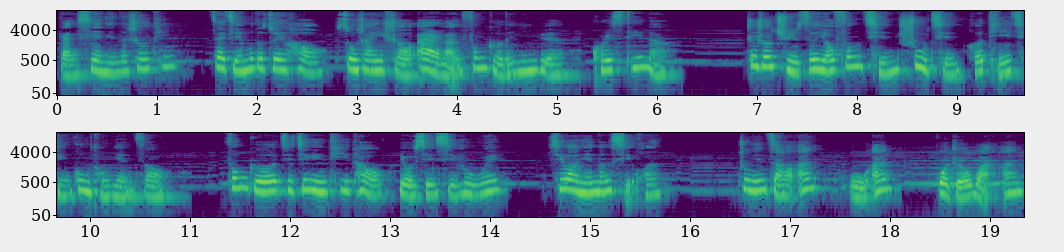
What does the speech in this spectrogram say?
感谢您的收听。在节目的最后，送上一首爱尔兰风格的音乐《Christina》。这首曲子由风琴、竖琴和提琴共同演奏，风格既晶莹剔透又纤细入微。希望您能喜欢。祝您早安、午安或者晚安。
